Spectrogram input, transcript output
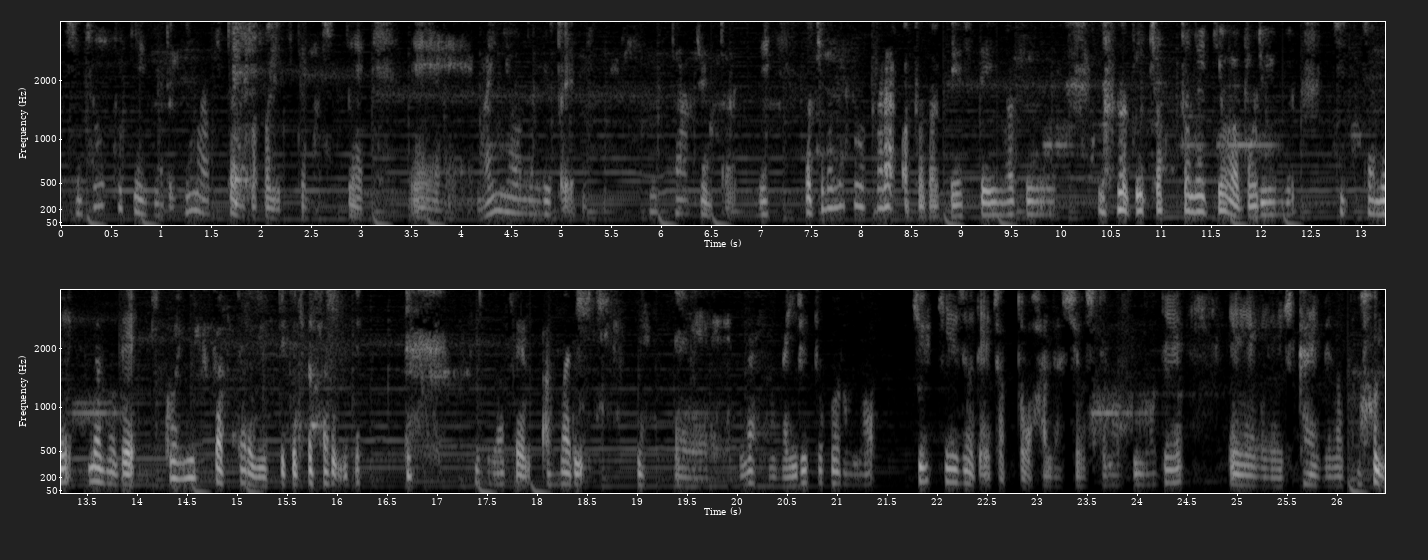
静岡県にある沼津というところに来てまして、えー、万葉の湯というですね、スーパー銭湯ですね。こちらの方からお届けしています。なので、ちょっとね、今日はボリュームちっちゃめなので、聞こえにくかったら言ってくださいね。すいません。あんまり、ね、えー、皆さんがいるところの休憩所でちょっとお話をしてますので、えー、控えめのトーン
